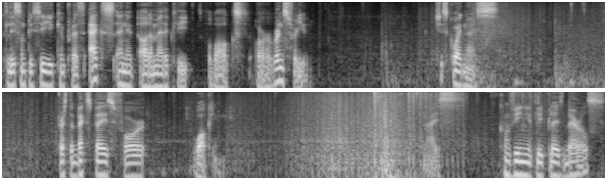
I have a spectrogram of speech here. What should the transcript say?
at least on PC you can press X and it automatically walks or runs for you. Which is quite nice. Press the backspace for walking. Nice. Conveniently placed barrels.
